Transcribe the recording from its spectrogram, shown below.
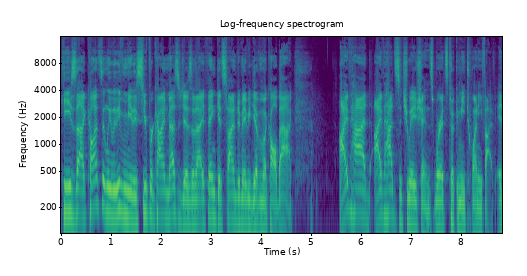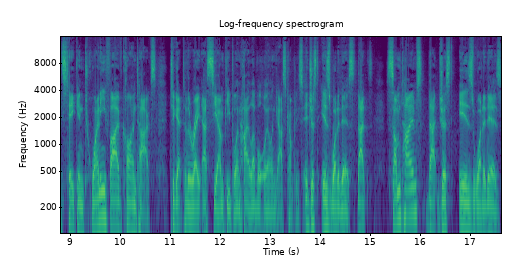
he's uh, constantly leaving me these super kind messages. And I think it's time to maybe give him a call back. I've had I've had situations where it's taken me 25. It's taken 25 contacts to get to the right SCM people in high level oil and gas companies. It just is what it is. That sometimes that just is what it is.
